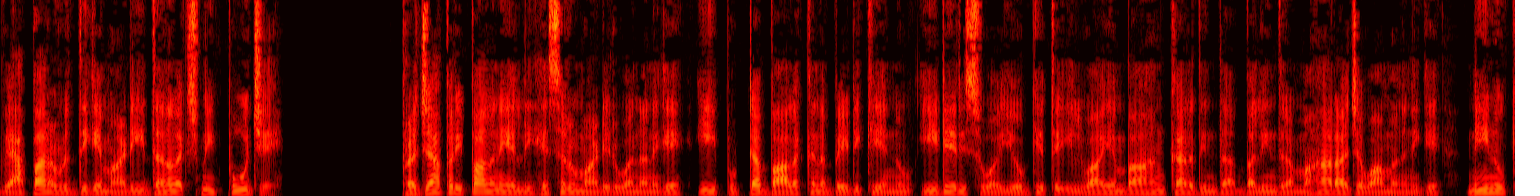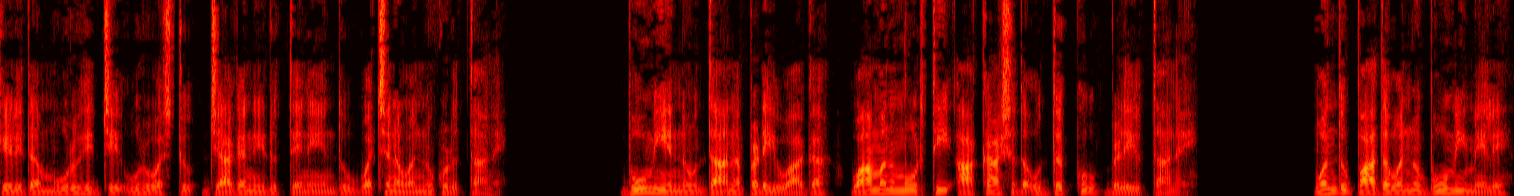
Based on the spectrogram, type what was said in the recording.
ವ್ಯಾಪಾರ ವೃದ್ಧಿಗೆ ಮಾಡಿ ಧನಲಕ್ಷ್ಮಿ ಪೂಜೆ. ಪ್ರಜಾಪರಿಪಾಲನೆಯಲ್ಲಿ ಹೆಸರು ಮಾಡಿರುವ ನನಗೆ ಈ ಪುಟ್ಟ ಬಾಲಕನ ಬೇಡಿಕೆಯನ್ನು ಈಡೇರಿಸುವ ಯೋಗ್ಯತೆ ಇಲ್ವಾ ಎಂಬ ಅಹಂಕಾರದಿಂದ ಬಲೀಂದ್ರ ಮಹಾರಾಜ ವಾಮನನಿಗೆ ನೀನು ಕೇಳಿದ ಮೂರು ಹೆಜ್ಜೆ ಊರುವಷ್ಟು ಜಾಗ ನೀಡುತ್ತೇನೆ ಎಂದು ವಚನವನ್ನು ಕೊಡುತ್ತಾನೆ. ಭೂಮಿಯನ್ನು ದಾನ ಪಡೆಯುವಾಗ ವಾಮನಮೂರ್ತಿ ಆಕಾಶದ ಉದ್ದಕ್ಕೂ ಬೆಳೆಯುತ್ತಾನೆ. ಒಂದು ಪಾದವನ್ನು ಭೂಮಿ ಮೇಲೆ,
